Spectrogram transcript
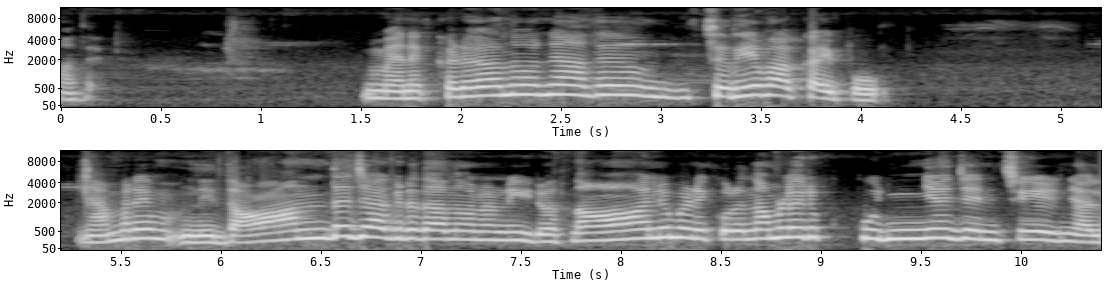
അതെ. മെനക്കെടുക എന്ന് പറഞ്ഞാൽ അത് ചെറിയ വാക്കായി പോകും ഞാൻ പറയും നിതാന്ത ജാഗ്രത എന്ന് പറഞ്ഞാൽ ഇരുപത്തിനാല് മണിക്കൂർ നമ്മളൊരു കുഞ്ഞ് ജനിച്ചു കഴിഞ്ഞാൽ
